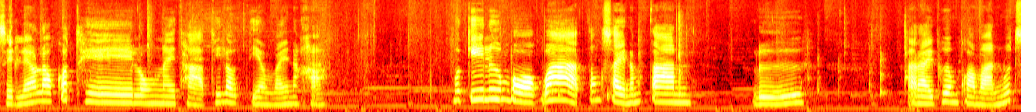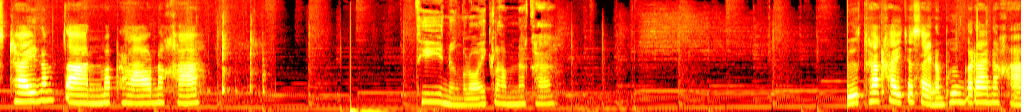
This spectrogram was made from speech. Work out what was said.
เสร็จแล้วเราก็เทลงในถาดที่เราเตรียมไว้นะคะ เมื่อกี้ลืมบอกว่าต้องใส่น้ำตาล หรือ อะไรเพิ่มความหวานนุชใช้น้ำตาลมะพร้าวนะคะ ที่ 100 กรัมนะคะ หรือถ้าใครจะใส่น้ำผึ้งก็ได้นะคะ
